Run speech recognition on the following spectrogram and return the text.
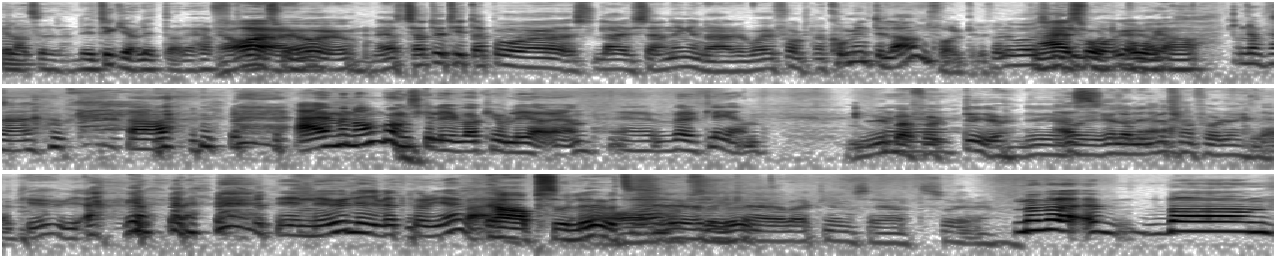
hela Mm. tiden. Det tycker jag är lite av det häftiga. Ja, ja, jo, jo. Jag satt och tittade på eh, livesändningen där. Det var ju folk, de kom ju inte i land folk. För det var så Nej, svårt att vågor. våga. Ja. De ja. Nej, men någon gång skulle det ju vara kul att göra den. Eh, verkligen. Nu är det bara Eh, 40 ju. Det har alltså, ju hela livet framför dig. Ja, gud ja. det är nu livet börjar va? Ja, absolut. Ja, det, det absolut. kan jag verkligen säga att så är det. Men vad... vad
